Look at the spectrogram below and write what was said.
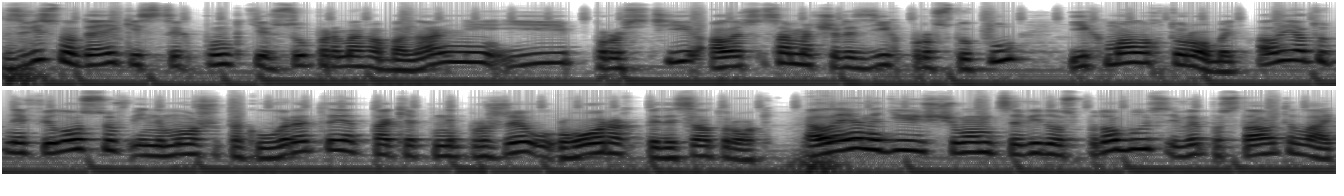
Звісно, деякі з цих пунктів супер-мега банальні і прості, але саме через їх простоту їх мало хто робить. Але я тут не філософ і не можу так говорити, так як не прожив у горах 50 років. Але я надіюсь, що вам це відео сподобалось і ви поставите лайк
